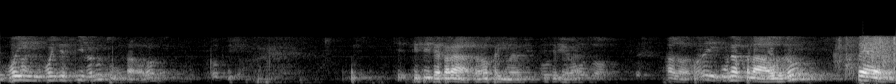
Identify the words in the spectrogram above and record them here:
vuoi, vuoi descriverlo tu, Paolo? Oddio. Ti, ti sei preparato, no? Prima? Ti Oddio, so. Allora, vorrei un applauso per,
